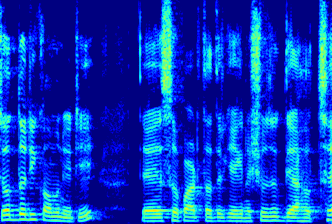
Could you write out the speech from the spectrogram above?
চোদ্দোটি কমিউনিটি সোফার তাদেরকে এখানে সুযোগ দেওয়া হচ্ছে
